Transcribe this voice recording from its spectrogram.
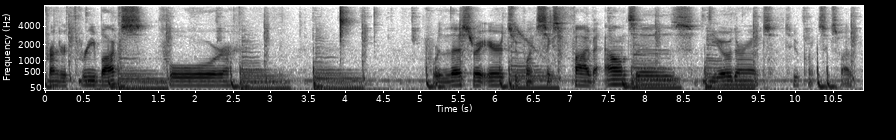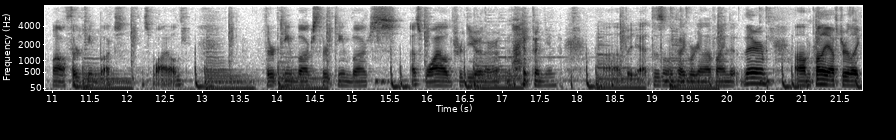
For under three bucks for for this right here, 2.65 ounces deodorant, 2.65. Wow, 13 bucks. That's wild. 13 bucks, 13 bucks. That's wild for deodorant, in my opinion. Uh, but yeah, it doesn't look like we're gonna find it there. Um, probably after like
